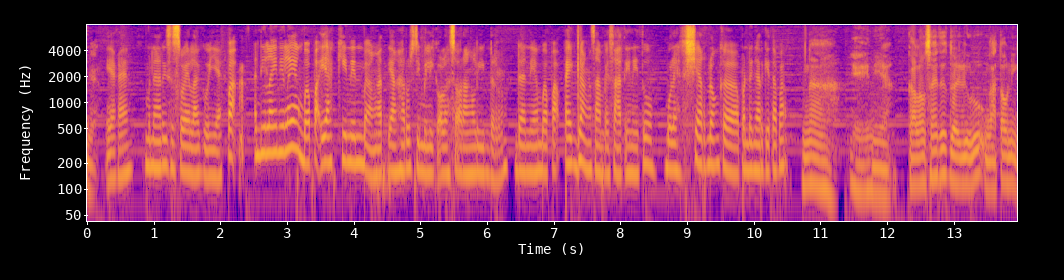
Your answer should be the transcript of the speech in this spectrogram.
Ya. Ya kan, menari sesuai lagunya. Pak, nilai-nilai yang Bapak yakinin banget yang harus dimiliki oleh seorang leader dan yang Bapak pegang sampai saat ini tuh boleh share dong ke pendengar kita Pak. Nah, ya ini ya. Kalau saya itu dari dulu nggak tahu nih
